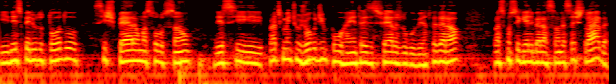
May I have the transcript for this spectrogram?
e nesse período todo se espera uma solução desse praticamente um jogo de empurra entre as esferas do governo federal para se conseguir a liberação dessa estrada.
